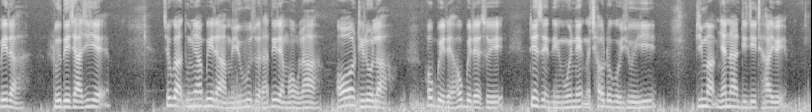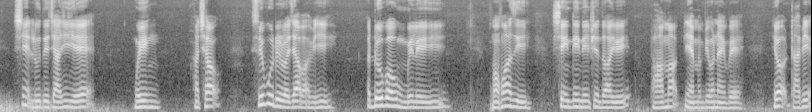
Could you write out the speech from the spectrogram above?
ပေးတာလူသေးချာကြီးရဲ့ကျုပ်ကသူများပေးတာမယူဘူးဆိုတာသိတယ်မဟုတ်လားအော်ဒီလိုလားဟုတ်ပြီတယ်ဟုတ်ပြီတယ်ဆို၍တင်းစင်သည်ငွေနဲ့ငချောက်တို့ကိုယူ၏ပြီးမှမျက်နှာတီတီထား၍ ရှင့်လူသေးချာကြီးရဲ့ငွေငချောက်စေးဖို့တွေတော့ကြပါပြီအတိုးကောဟုမေးလေ၏မောင်မစီရှိန်တင်းတင်းဖြစ်သွား၍ဘာမှပြန်မပြောနိုင်ပဲရော့ဒါဖြင့်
